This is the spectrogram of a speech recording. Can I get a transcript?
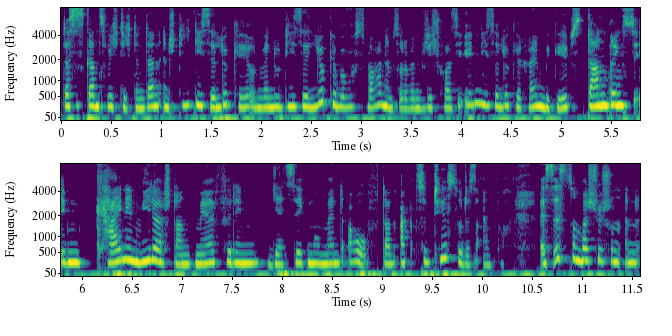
Das ist ganz wichtig, denn dann entsteht diese Lücke und wenn du diese Lücke bewusst wahrnimmst oder wenn du dich quasi in diese Lücke reinbegibst, dann bringst du eben keinen Widerstand mehr für den jetzigen Moment auf. Dann akzeptierst du das einfach. Es ist zum Beispiel schon ein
